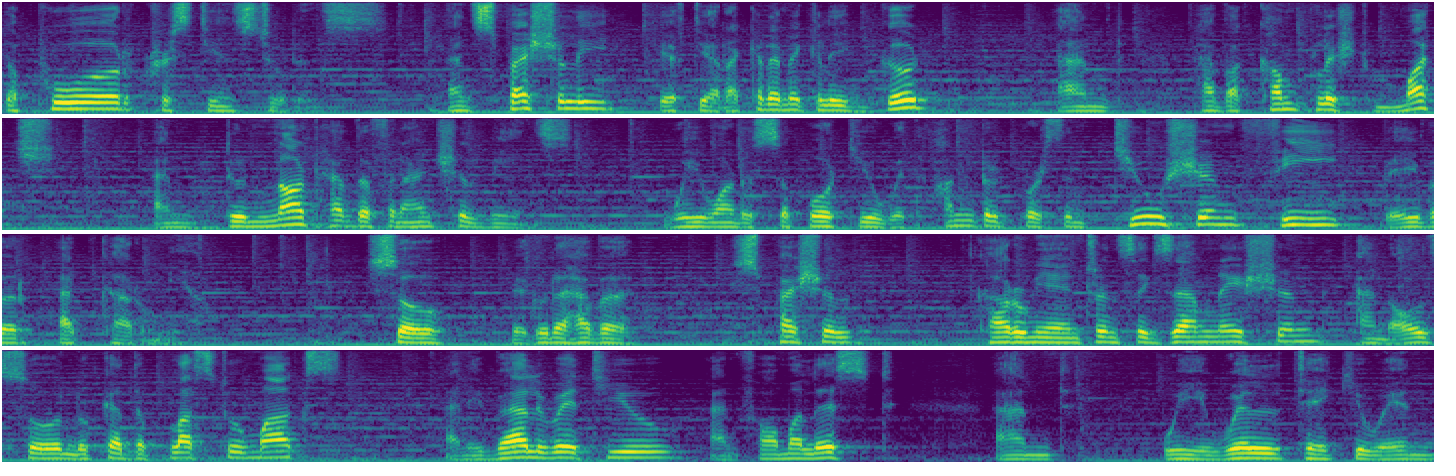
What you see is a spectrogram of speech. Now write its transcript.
the poor Christian students. And especially if they are academically good and have accomplished much and do not have the financial means, we want to support you with 100% tuition fee waiver at Karunya. So we're going to have a special Karunya entrance examination and also look at the plus two marks and evaluate you and form a list. And we will take you in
